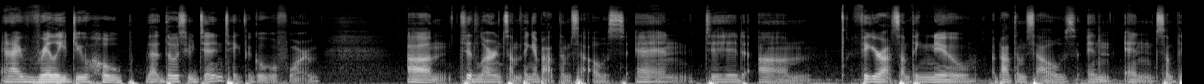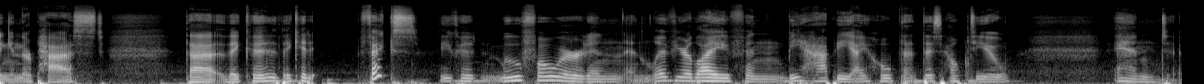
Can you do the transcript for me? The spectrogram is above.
And I really do hope that those who didn't take the Google form um, did learn something about themselves and did um, figure out something new about themselves and and something in their past that they could they could fix you could move forward and and live your life and be happy i hope that this helped you and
